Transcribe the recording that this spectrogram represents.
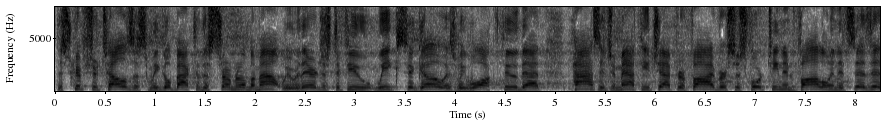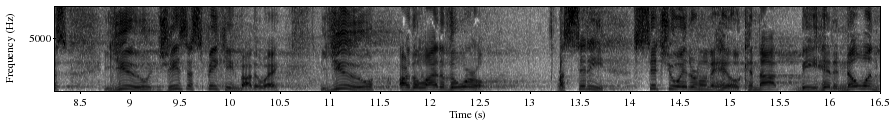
The scripture tells us, and we go back to the Sermon on the Mount, we were there just a few weeks ago as we walked through that passage in Matthew chapter 5, verses 14 and following. It says this You, Jesus speaking, by the way, you are the light of the world. A city situated on a hill cannot be hidden. No one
